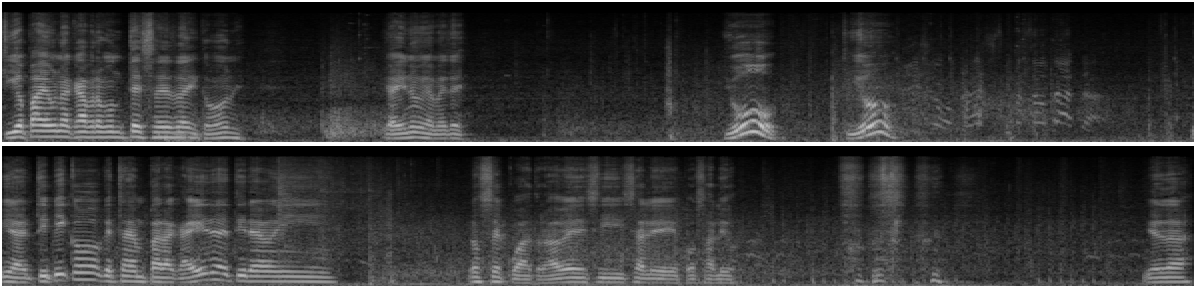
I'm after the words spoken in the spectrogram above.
Tío, para una cabra montesa desde ahí, cojones. Y ahí no me voy a meter. ¡Yo! Tío. Mira, el típico que está en paracaídas tira ahí los C4. A ver si sale, pues salió. Mierda.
